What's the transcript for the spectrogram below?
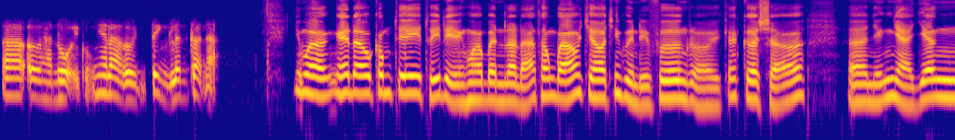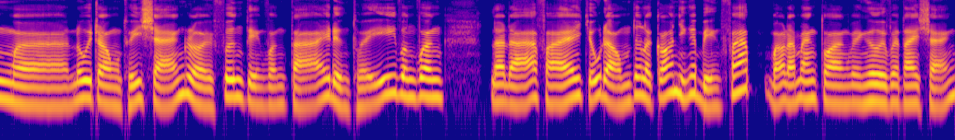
ở Hà Nội cũng như là ở tỉnh lân cận ạ. Nhưng mà nghe đâu công ty Thủy điện Hòa Bình là đã thông báo cho chính quyền địa phương rồi các cơ sở uh, những nhà dân mà nuôi trồng thủy sản rồi phương tiện vận tải đường thủy vân vân là đã phải chủ động tức là có những cái biện pháp bảo đảm an toàn về người và tài sản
